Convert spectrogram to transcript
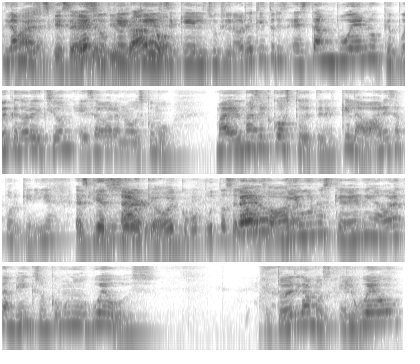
digamos, Mae, es que se eso, que, raro. que, que el succionador de clítoris es tan bueno que puede causar adicción, esa vara no, es como, es más el costo de tener que lavar esa porquería. Es que eso es lo que mae. ¿Cómo puta se lava esa Pero vi unos que venden ahora también que son como unos huevos. Entonces, digamos, el huevo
